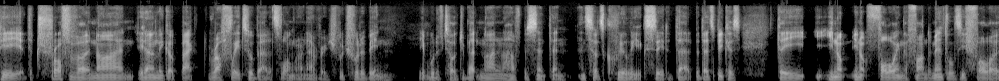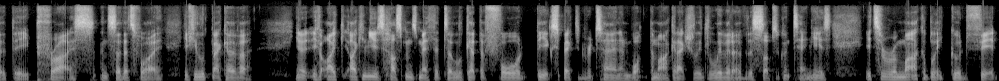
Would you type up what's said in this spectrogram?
PE at the trough of 09. It only got back roughly to about its long run average, which would have been it would have told you about nine and a half percent then, and so it's clearly exceeded that. But that's because the you're not you're not following the fundamentals; you follow the price, and so that's why if you look back over, you know, if I I can use Hussman's method to look at the forward the expected return and what the market actually delivered over the subsequent ten years, it's a remarkably good fit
